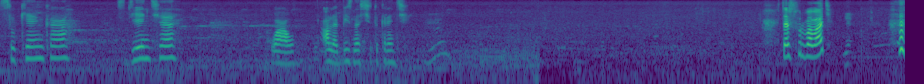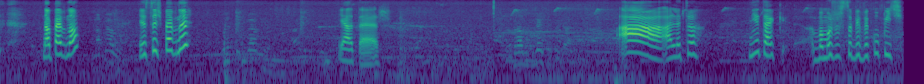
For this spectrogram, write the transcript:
Sukienka, zdjęcie. Wow, ale biznes się tu kręci. Chcesz spróbować? Nie. Na pewno? Na pewno. Jesteś pewny? Ja też. A, ale to nie tak, bo możesz sobie wykupić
